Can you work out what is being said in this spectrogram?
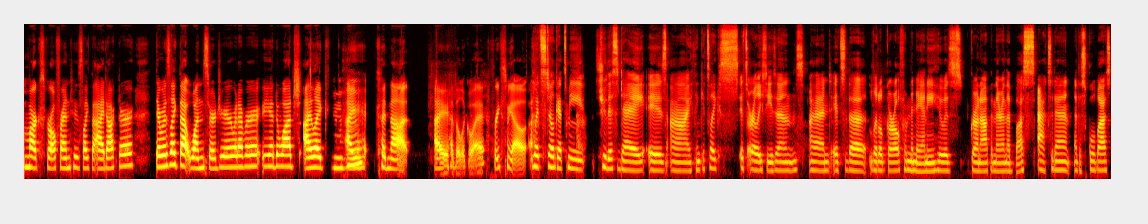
Mark's girlfriend who's like the eye doctor. There was like that one surgery or whatever you had to watch. I like Mhm. I could not. I had to look away. Freaks me out. what still gets me to this day is uh, I think it's like it's early seasons and it's the little girl from the nanny who is grown up and they're in the bus accident at the school bus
